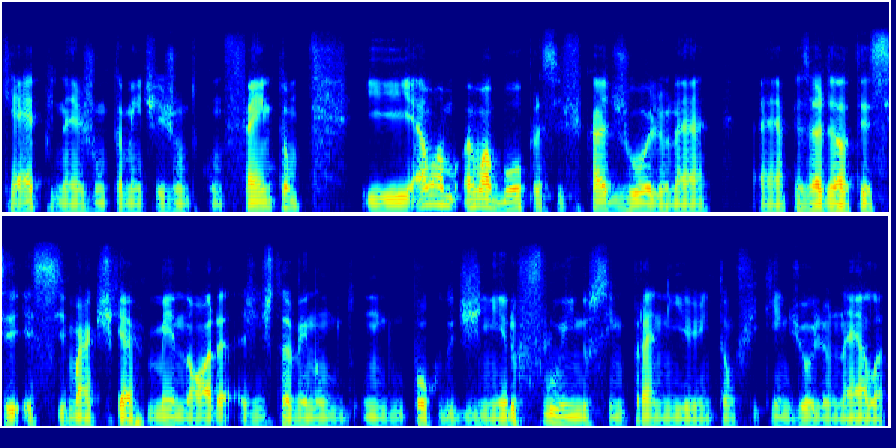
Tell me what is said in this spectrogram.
cap, né, juntamente junto com Phantom, e é uma, é uma boa para se ficar de olho, né? É, apesar dela ter esse, esse market cap menor, a gente está vendo um, um, pouco do dinheiro fluindo sim para NIR, então fiquem de olho nela.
